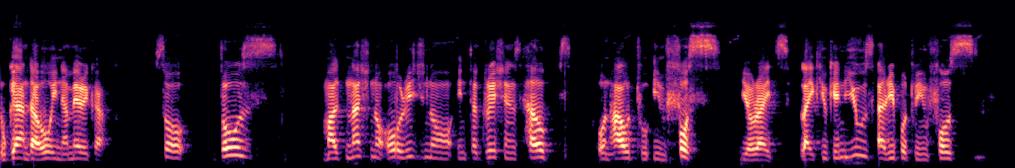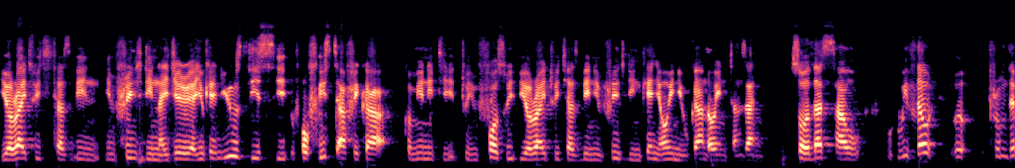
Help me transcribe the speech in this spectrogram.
Uganda or in America. So those multinational or regional integrations helps on how to enforce your rights. Like you can use ARIPO to enforce your rights which has been infringed in Nigeria. You can use this of East Africa community to enforce your right which has been infringed in Kenya or in Uganda or in Tanzania. So that's how, without uh, from the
